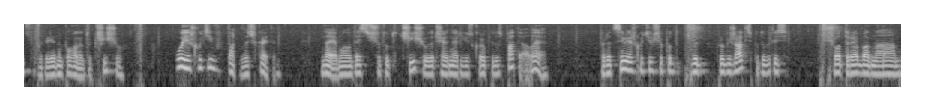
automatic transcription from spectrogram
Ну, слухайте, я непогано тут чищу. Ой, я ж хотів. Так, зачекайте. Да, я молодець, що тут чищу, витрачаю енергію, скоро піду спати, але. Перед цим я ж хотів ще под... пробіжатись, подивитись, що треба на.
